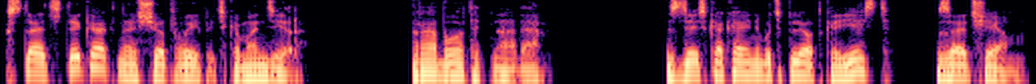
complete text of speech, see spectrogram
Кстати, ты как насчет выпить, командир?» «Работать надо. Здесь какая-нибудь плетка есть? Зачем?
